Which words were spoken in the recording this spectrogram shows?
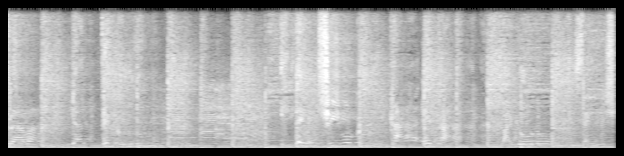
つらはやってくる。遺伝子を繰り変えた。バイオの戦士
